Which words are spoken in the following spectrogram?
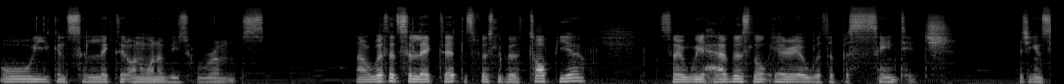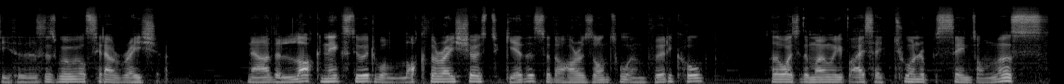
Or you can select it on one of these rims. Now with it selected, let's first look at the top here. So we have this little area with a percentage, as you can see. So this is where we'll set our ratio. Now the lock next to it will lock the ratios together, so the horizontal and vertical. Otherwise, at the moment, if I say 200% on this,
